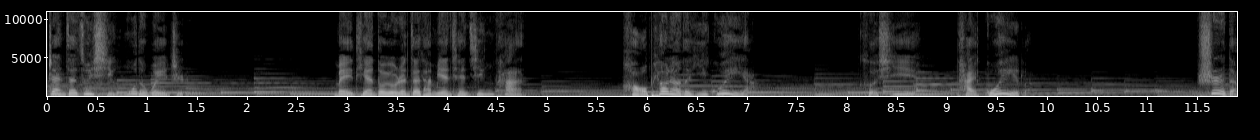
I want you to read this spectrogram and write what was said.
站在最醒目的位置。每天都有人在他面前惊叹：“好漂亮的衣柜呀！”可惜太贵了。是的，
